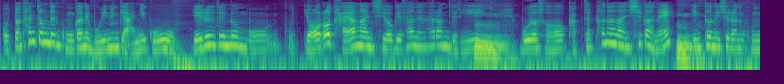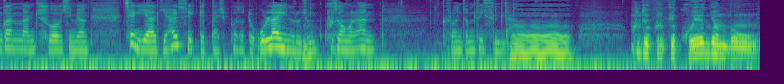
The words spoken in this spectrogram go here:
어떤 한정된 공간에 모이는 게 아니고 예를 들면 뭐, 뭐 여러 다양한 지역에 사는 사람들이 음. 모여서 각자 편안한 시간에 음. 인터넷이라는 공간만 주어지면 책 이야기 할 수 있겠다 싶어서 또 온라인으로 좀 구성을 한 그런 점도 있습니다. 음. 어. 근데 그렇게 고액 연봉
